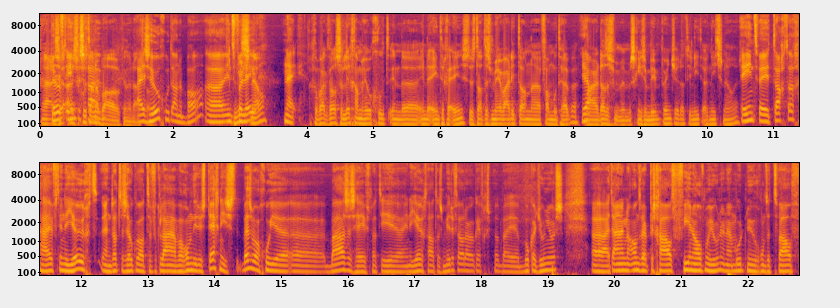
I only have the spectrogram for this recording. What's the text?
Ja, hij is, hij is goed aan de bal ook inderdaad. Hij is heel goed aan de bal. In het Niet verleden... snel. Nee, Hij gebruikt wel zijn lichaam heel goed in de, in de 1 tegen 1. Dus dat is meer waar hij het dan eh, van moet hebben. Ja. Maar dat is misschien zijn minpuntje, dat hij niet, niet snel is. 1,82. Hij heeft in de jeugd, en dat is ook wel te verklaren waarom hij dus technisch best wel een goede eh, basis heeft. Dat hij eh, in de jeugd had als middenvelder ook heeft gespeeld bij Boca Juniors. Uiteindelijk naar Antwerpen is gehaald voor 4,5 miljoen en hij moet nu rond de 12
